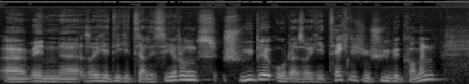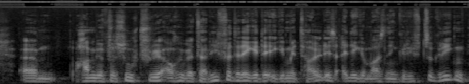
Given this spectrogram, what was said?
Äh, wenn äh, solche Digitalisierungsschübe oder solche technischen Schübe kommen, ähm, haben wir versucht, früher auch über Tarifverträge der IG Metall das einigermaßen in den Griff zu kriegen.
